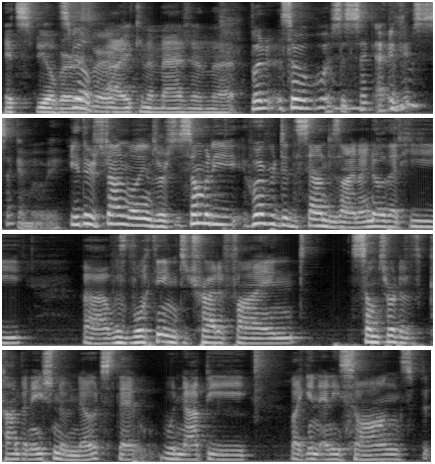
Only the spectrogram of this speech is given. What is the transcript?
it's Spielberg. Spielberg. I can imagine that. but so It was the sec- I think it was the second movie. either it's John Williams or somebody, whoever did the sound design. I know that he uh, was looking to try to find some sort of combination of notes that would not be like in any song, sp-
